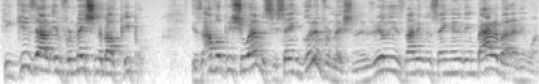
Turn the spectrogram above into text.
he gives out information about people. Is avol pishuemes. He's saying good information, and really he's not even saying anything bad about anyone.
